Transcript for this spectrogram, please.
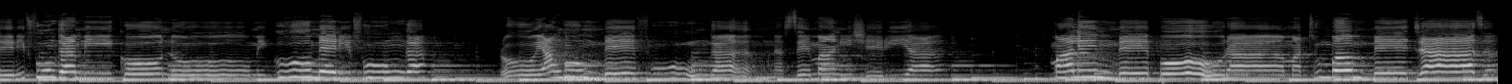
Menifunga mikono, miguu umenifunga, roho yangu mmefunga, mnasema ni sheria. Mali mmepora, matumbo mmejaza,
